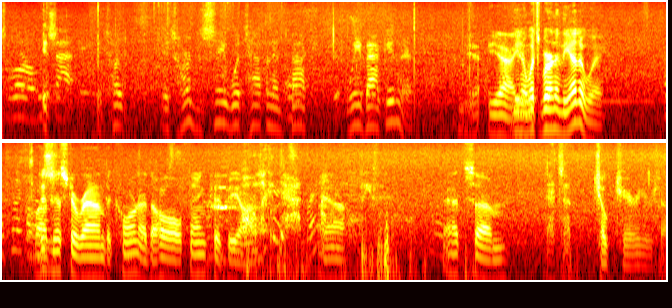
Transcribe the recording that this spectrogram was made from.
it's, look It's- at that. it's hard, it's hard to say what's happening back, way back in there. Yeah, You know, what's burning the other way? Like Well, this just around the corner, the whole thing could be Oh, look at that. Yeah. That's, um, That's a choke cherry or something.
